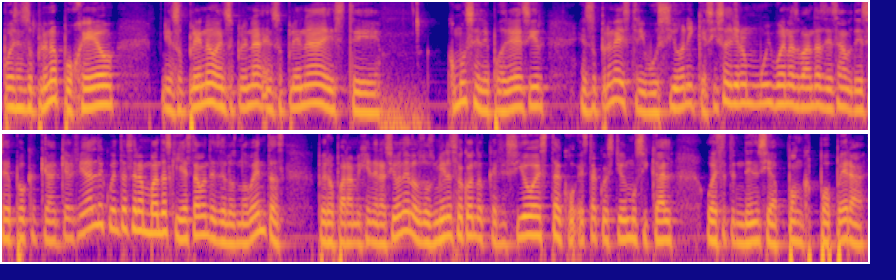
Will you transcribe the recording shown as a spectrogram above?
pues en su pleno apogeo, en su pleno, en su plena, en su plena, este, ¿cómo se le podría decir? En su plena distribución y que sí salieron muy buenas bandas de esa, de esa época, que, que al final de cuentas eran bandas que ya estaban desde los noventas, pero para mi generación en los 2000 fue cuando creció esta, esta cuestión musical o esta tendencia punk popera.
